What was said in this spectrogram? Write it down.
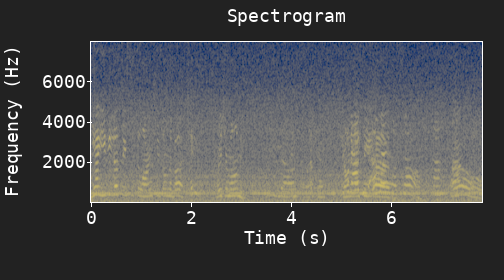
Yeah, you can go see Sister Lauren. She's on the bus. Hey, where's your mommy? Okay. You want to go see? Uh, oh,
